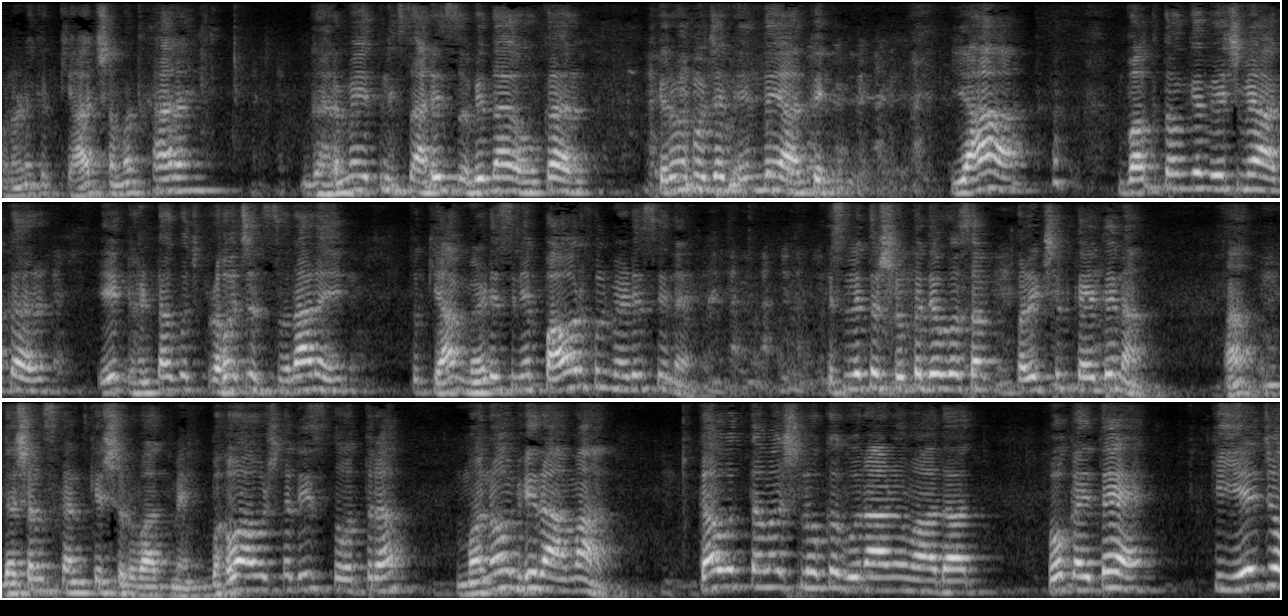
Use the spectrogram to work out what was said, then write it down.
उन्होंने कहा, क्या चमत्कार है। घर में इतनी सारी सुविधाएँ होकर फिर मुझे नींद नहीं आती। यहाँ भक्तों के बीच में आकर एक घंटा कुछ प्रवचन सुना नहीं तो क्या मेडिसिन है? पावरफुल मेडिसिन है। इसलिए तो शुक्रदेव को सब परीक्षित कहते ना। हाँ दशम स्कंद के शुरुआत में। भव औषधि स्त्रोत्र मनोभिरामा का उत्तम श्लोक गुणानुवादात। वो कहते हैं कि ये जो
